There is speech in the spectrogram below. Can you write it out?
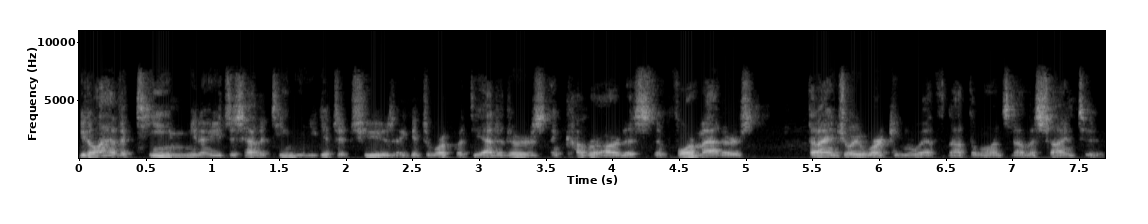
you don't have a team you know you just have a team that you get to choose i get to work with the editors and cover artists and formatters that i enjoy working with not the ones that i'm assigned to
